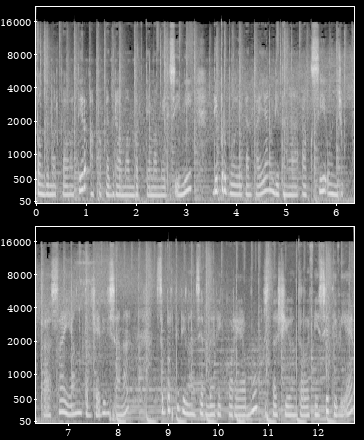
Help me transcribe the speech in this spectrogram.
penggemar khawatir apakah drama bertema medis ini diperbolehkan tayang di tengah aksi unjuk rasa yang terjadi di sana. Seperti dilansir dari Korea Bu, stasiun televisi TVN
